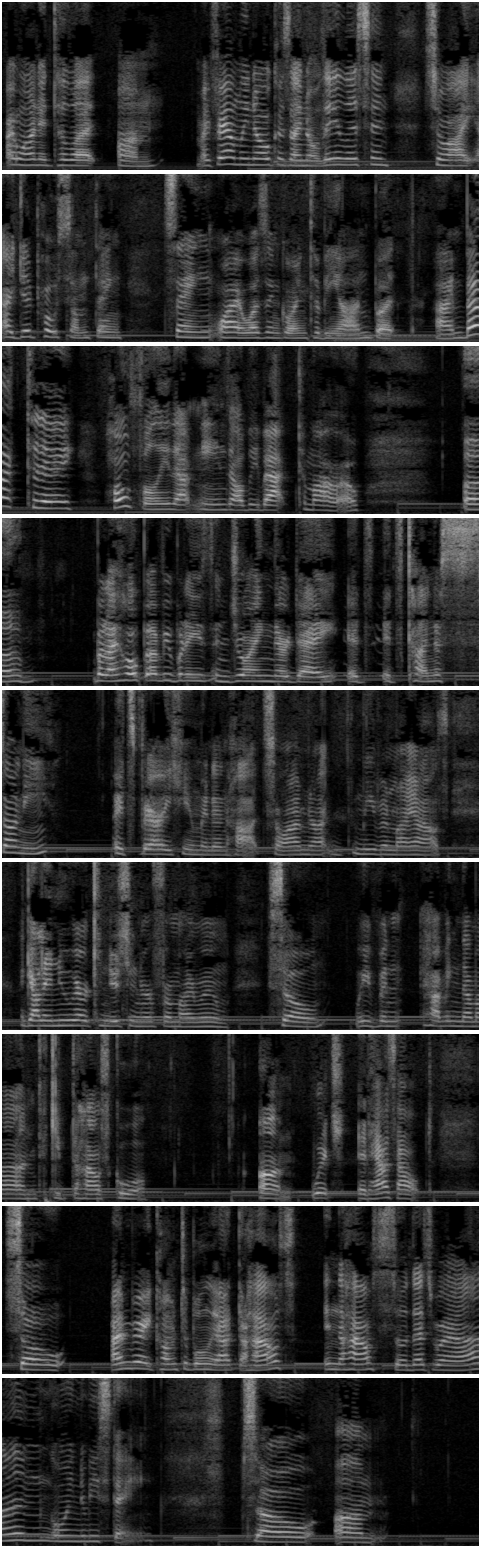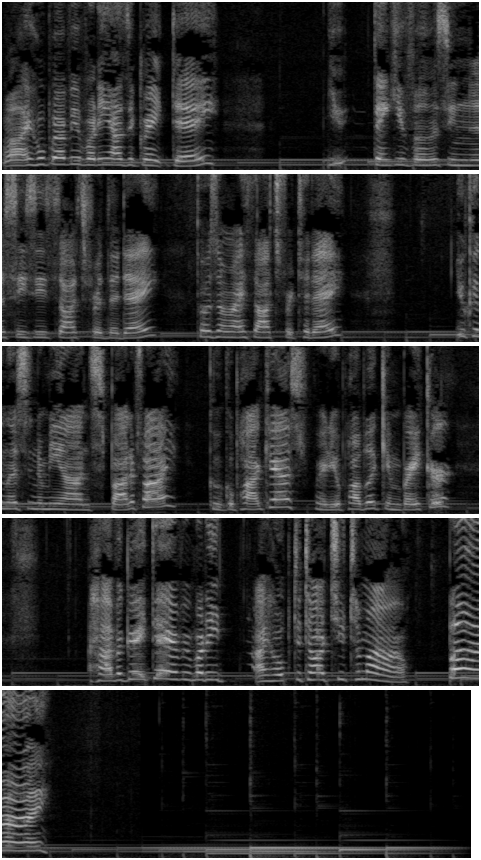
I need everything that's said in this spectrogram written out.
I wanted to let um my family know cuz I know they listen. So I I did post something saying why I wasn't going to be on, but I'm back today. Hopefully that means I'll be back tomorrow. Um but I hope everybody's enjoying their day. It's it's kind of sunny. It's very humid and hot, so I'm not leaving my house. I got a new air conditioner for my room, so we've been having them on to keep the house cool. Um, which it has helped. So I'm very comfortable at the house, in the house, so that's where I'm going to be staying. So, um, well, I hope everybody has a great day. You, thank you for listening to CC's thoughts for the day. Those are my thoughts for today. You can listen to me on Spotify, Google Podcasts, Radio Public, and Breaker. Have a great day, everybody. I hope to talk to you tomorrow. Bye.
